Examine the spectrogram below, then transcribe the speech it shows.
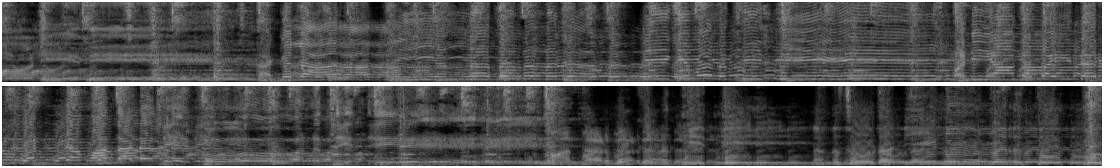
ಮಾಡಿದೆ. ನಗಲ ರಾತ್ರಿ ಅನ್ನದ ನನಗ ಬೆಟ್ಟಿಗೆ ಬರುತ್ತಿದ್ದಿ ಮನಿಯಾಗ ಬೈದರು ಒಟ್ಟ ಮಾತಾಡಬೇಕು ಅನ್ನತಿದ್ದಿ. ಮಾತಾಡ್ಬೇಕನ್ನತಿದ್ದಿ, ನನ್ನ ಜೋಡ ನೀನು ಬೆರೆತಿದ್ದಿ.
